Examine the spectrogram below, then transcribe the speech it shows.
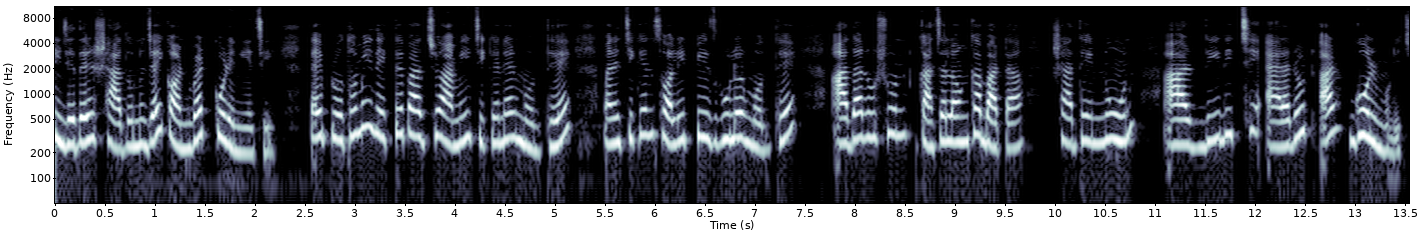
নিজেদের স্বাদ অনুযায়ী কনভার্ট করে নিয়েছি। তাই প্রথমেই দেখতে পাচ্ছ আমি চিকেনের মধ্যে মানে চিকেন সলিড পিসগুলোর মধ্যে আদা রসুন কাঁচা লঙ্কা বাটা সাথে নুন আর দিয়ে দিচ্ছে অ্যারারুট আর গোলমরিচ।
